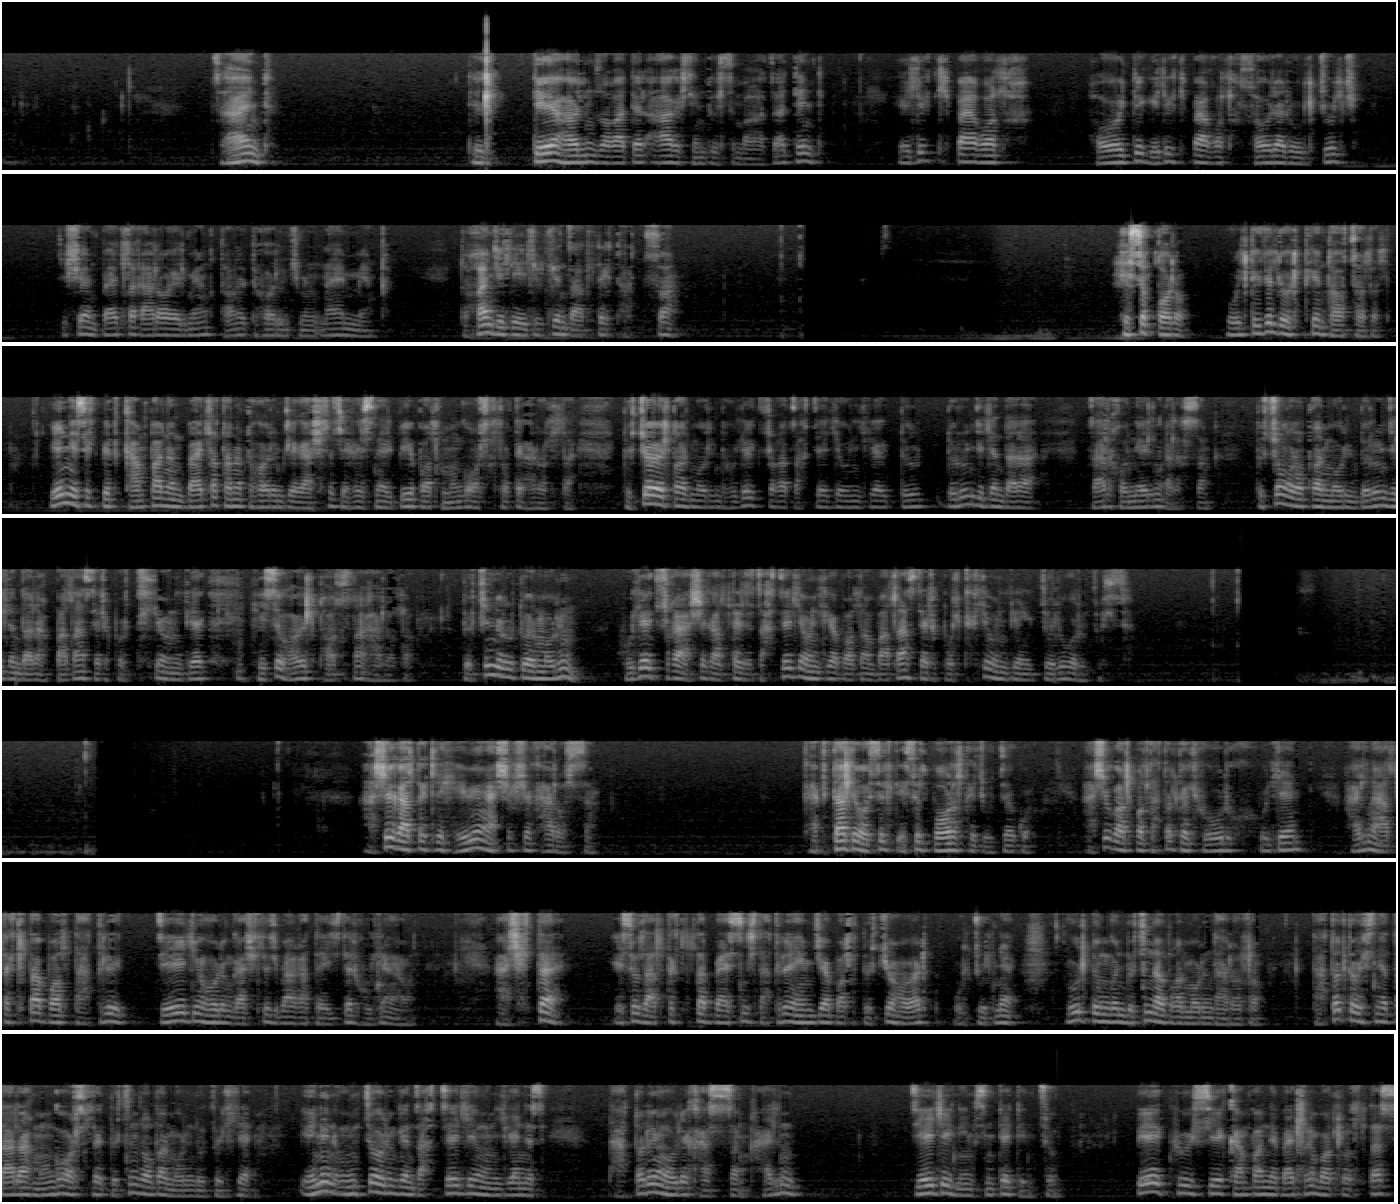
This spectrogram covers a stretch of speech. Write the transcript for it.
За энд D26 дээр А гэж тэмдэглэсэн байгаа. За тэнд элэгдэл байгуулах хувьдыг элэгдэл байгуулах суурьаар үйлжүүлж Жишээ нь байдлага 12000, тооны төхөөрөмж нь 8000. Тухайн жилийн илэрхийллийн задлыг тооцсон. Хэсэг 3. Үлдэгдэл үйлдэхийн тооцоолол. Энэ хэсэгт бид компани нь байдлага тооны төхөөрөмжийг ашиглаж эхэлснээр бий болох мөнгөн урсгалуудыг харууллаа. 42 дугаар мөрөнд хүлээгдэж байгаа зах зээлийн үнэлгээг 4 жилийн дараа зарах үнээр нь гаргасан. 43 дугаар мөрөнд 4 жилийн дараах баланс эрх бүртгэлийн үнэлгээг хэсэг 2 тооцсноор харуулав. 44 дугаар мөрөн хүлээж байгаа ашиг алдаг зах зээлийн үнэлгээ болон баланс эрх бүртгэлийн үнэлгээний зөрүүгээр үзүүлсэн. Ашиг алдагдлыг хэвийн ашиг шиг харуулсан. Капиталын өсөлт эсвэл бууралт гэж үзээгүй. Ашиг олбол татвар төлөх үүрэг хүлээн Харин алдагдaltaа бол татрыг зээлийн хөрөнгө ашиглаж байгаатай эзлэр хүлээн авна. Ашигтай эсвэл алдагдaltaа байсан ч татрын хэмжээ болох 40%-аар үлжүүлнэ. Үйл дөнгөн 45 дугаар мөрөнд харуулав. Татвар төлсний дараах мөнгөн урсгалыг 46 дугаар мөрөнд үзүүллээ. Энэ нь үндсэн хөрөнгөний зах зээлийн үнэлгээнээс татварын өрийг хассан харин зээлийг нэмсэнтэй тэнцв. BQC компани барилгын бодлуулалтаас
